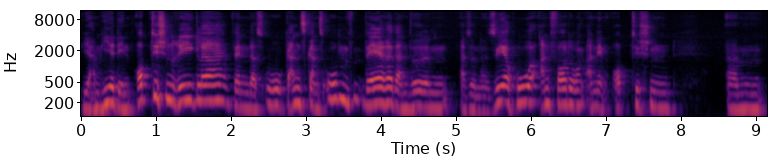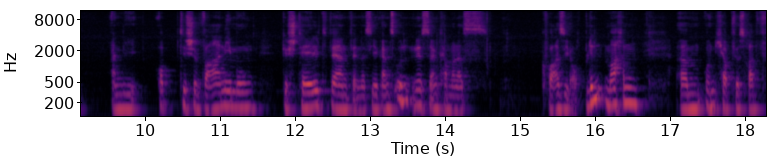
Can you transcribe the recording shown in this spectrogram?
wir haben hier den optischen Regler. Wenn das O ganz, ganz oben wäre, dann würden also eine sehr hohe Anforderung an den optischen, ähm, an die optische Wahrnehmung gestellt, während wenn das hier ganz unten ist, dann kann man das quasi auch blind machen. Ähm, und ich habe fürs Rad,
